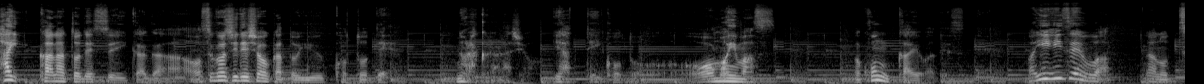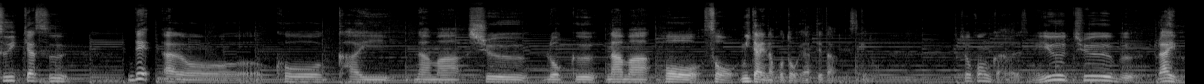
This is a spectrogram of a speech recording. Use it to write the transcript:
はい、かなとです。いかがお過ごしでしょうかということで、ノラクララジオやっていこうと思います。まあ今回はですね、まあ、以前はあのツイキャスで、あのー公開生収録生放送みたいなことをやってたんですけど、一応今回はですね YouTube ライブ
